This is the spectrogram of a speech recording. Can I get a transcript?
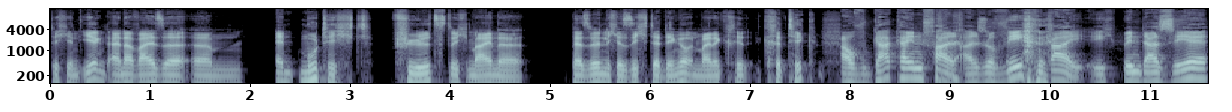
dich in irgendeiner Weise ähm, entmutigt fühlst durch meine persönliche Sicht der Dinge und meine Kritik? Auf gar keinen Fall. Also Weg frei. ich bin da sehr,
